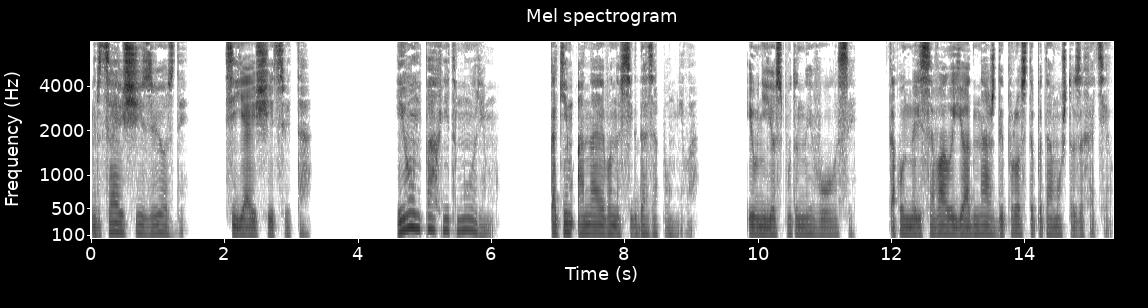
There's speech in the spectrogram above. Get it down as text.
Мерцающие звезды, сияющие цвета. И он пахнет морем, каким она его навсегда запомнила. И у нее спутанные волосы, как он нарисовал ее однажды просто потому, что захотел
